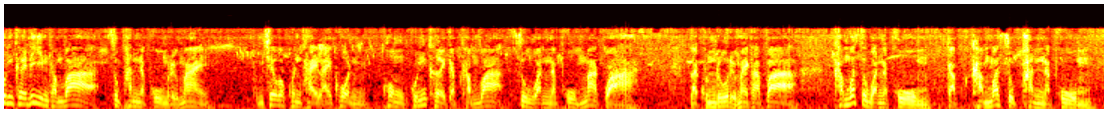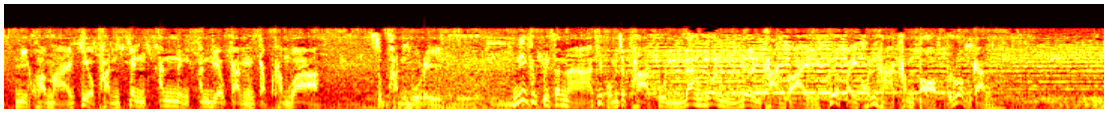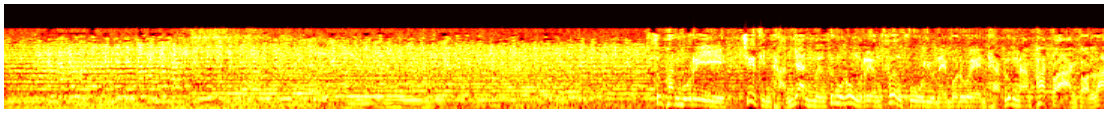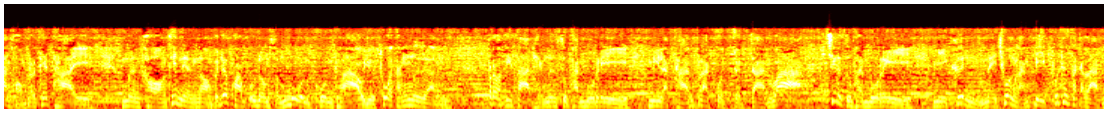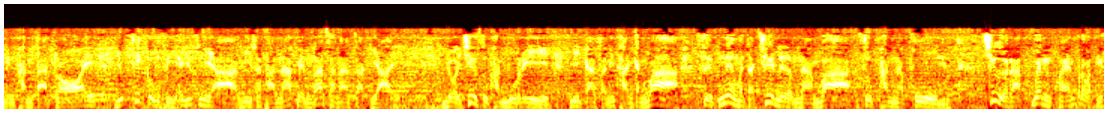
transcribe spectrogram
คุณเคยได้ยินคำว่าสุพรรณภูมิหรือไม่ ผมเชื่อว่าคนไทยหลายคน คงคุ้นเคยกับคำว่า สุวรรณภูมิมากกว่า แต่คุณรู้หรือไม่ครับว่าคำว่าสุวรรณภูมิ กับคำว่าสุพรรณภูมิ มีความหมายเกี่ยวพันเป็นอันหนึ่งอันเดียวกันกับคำว่า สุพรรณบุรี นี่คือปริศนาที่ผมจะพาคุณดั้นด้นเดินทางไกล เพื่อไปค้นหาคำตอบร่วมกัน รรณบุรี ชื่อถิ่นฐานย่านเมืองซึ่งรุ่งเรืองเฟื่องฟูอยู่ในบริเวณแถบลุ่มน้ำภาคกลางตอนล่างของประเทศไทย เมืองทองที่เนืองนองไปด้วยความอุดมสมบูรณ์พูนพลาวอยู่ทั่วทั้งเมือง ประวัติศาสตร์แห่งเมืองสุพรรณบุรี มีหลักฐานปรากฏจดจานว่า ชื่อสุพรรณบุรีมีขึ้นในช่วงหลังปีพุทธศักราช 1800 ยุคที่กรุงศรีอยุธยามีสถานะเป็นราชอาณาจักรใหญ่ โดยชื่อสุพรรณบุรี มีการสันนิษฐานกันว่า สืบเนื่องมาจากชื่อเดิมนามว่า สุพรรณภูมิ ชื่อรัฐแว่นแคว้นประวัติ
